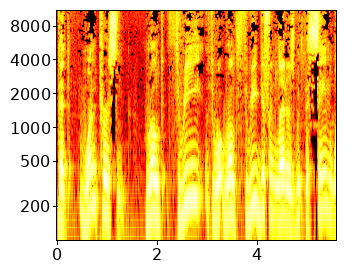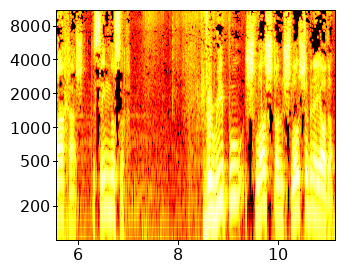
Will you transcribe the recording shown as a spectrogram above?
that one person wrote three wrote three different letters with the same lachash, the same nusach. Veripu shloshton shlosha b'nei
